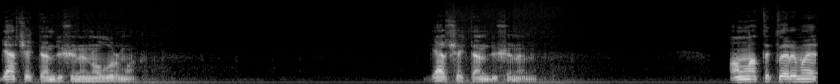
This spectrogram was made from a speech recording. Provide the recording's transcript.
gerçekten düşünün olur mu? Gerçekten düşünün. Anlattıklarımı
